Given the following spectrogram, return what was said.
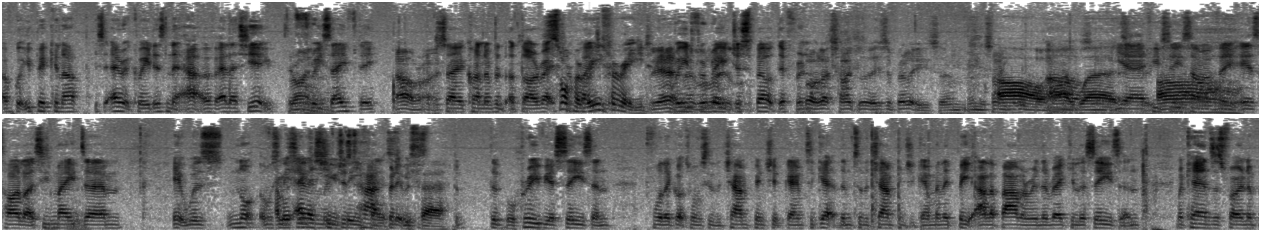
I've got you picking up. It's Eric Reid, isn't it, out of LSU, the Right. free safety. Oh right. So kind of a, a direct Swap a read replacement. for read. yeah, Reed no, for well, Reed, just spelled different. Well, let's hope that his abilities um, in the same Oh, ballpark. my Oh, word. Yeah, if you see some of the, Oh. his highlights, he's made. Um, it was not obviously I mean, the season LSU's we've just defense, had, but it was the, the previous season. Before they got to obviously the championship game to get them to the championship game when they beat Alabama in the regular season. McCarron has thrown a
